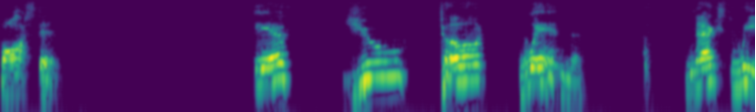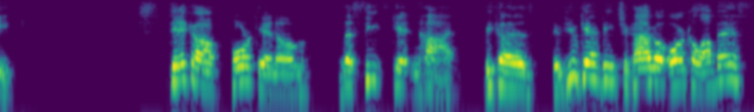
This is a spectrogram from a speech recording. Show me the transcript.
Boston. If you don't win next week, stick a fork in them. The seat's getting hot because if you can't beat Chicago or Columbus,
